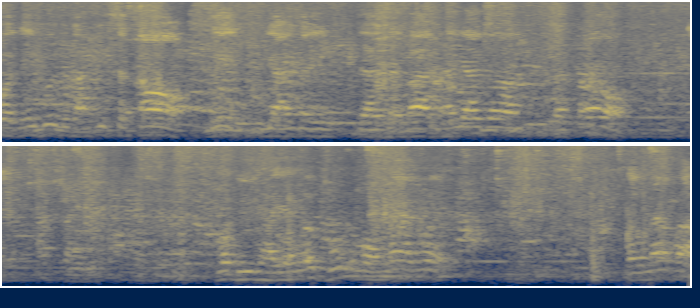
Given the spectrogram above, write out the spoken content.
วันนี้พูดภาษาอังกฤษสตอนี่ยายใส่ยายใส่บาตรนะยายก็สตอวันดียายยังแล้วพูดมองหน้าด้วยมองหน้าเปา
